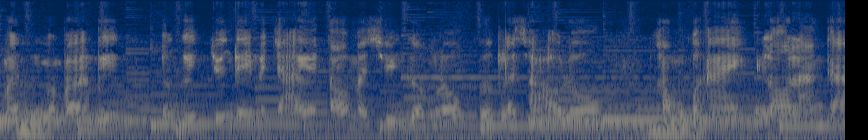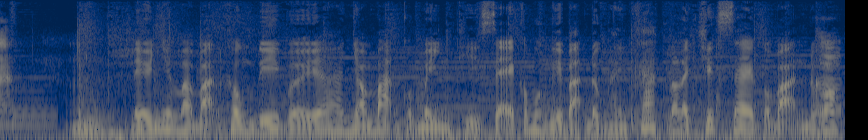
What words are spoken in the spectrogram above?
Mà ừ. mà bạn biết những cái chuyến đi nó chạy tối mà xuyên gần luôn rất là sợ luôn. Không có ai lo lắng cả. Ừ. nếu như mà bạn không đi với à, nhóm bạn của mình thì sẽ có một người bạn đồng hành khác đó là chiếc xe của bạn đúng à, không?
